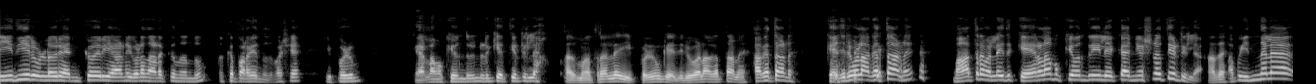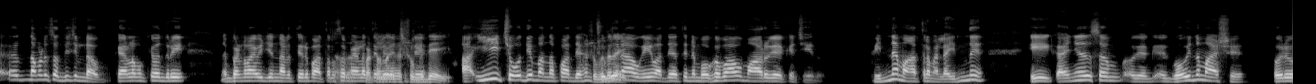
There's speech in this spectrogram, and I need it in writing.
രീതിയിലുള്ള ഒരു എൻക്വയറിയാണ് ഇവിടെ നടക്കുന്നതെന്നും ഒക്കെ പറയുന്നത്. പക്ഷെ ഇപ്പോഴും കേരള മുഖ്യമന്ത്രിയുടെ അടുക്ക് എത്തിയിട്ടില്ല. അത് മാത്രമല്ല ഇപ്പോഴും കെജ്രിവാൾ അകത്താണ്. അകത്താണ് കേജ്രിവാൾ അകത്താണ് മാത്രമല്ല ഇത് കേരള മുഖ്യമന്ത്രിയിലേക്ക് അന്വേഷണം എത്തിയിട്ടില്ല. അപ്പൊ ഇന്നലെ നമ്മൾ ശ്രദ്ധിച്ചിട്ടുണ്ടാവും. കേരള മുഖ്യമന്ത്രി പിണറായി വിജയൻ നടത്തിയ ഒരു പത്രസമ്മേളനത്തിൽ ഈ ചോദ്യം വന്നപ്പോൾ അദ്ദേഹം ചുമതലാവുകയും ക്ഷുഭിതനാവുകയും അദ്ദേഹത്തിന്റെ മുഖഭാവം മാറുകയൊക്കെ ചെയ്തു. പിന്നെ മാത്രമല്ല ഇന്ന് ഈ കഴിഞ്ഞ ദിവസം ഗോവിന്ദ മാഷ് ഒരു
